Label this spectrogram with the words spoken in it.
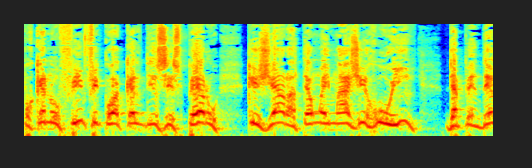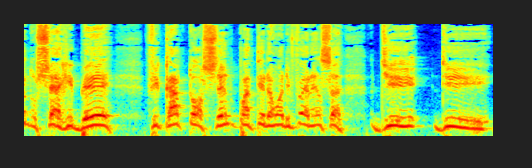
porque no fim ficou aquele desespero que gera até uma imagem ruim depender do CRB, ficar torcendo para tirar uma diferença de, de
